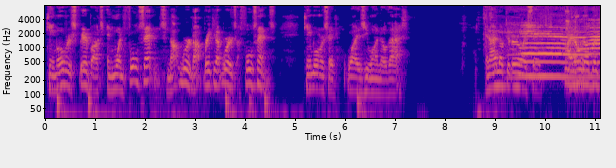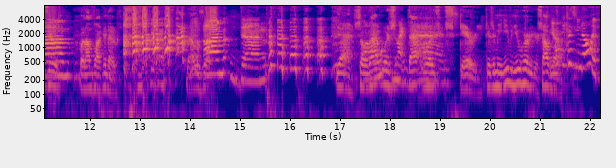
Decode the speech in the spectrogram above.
came over the spirit box in one full sentence, not word, not breaking up words, a full sentence, came over and said, why does he want to know that? And I looked at her and I said, I don't know about you, um, but I'm fucking out. that was it. I'm done. Yeah, so oh that Oh was my that God. was scary because I mean, even you heard it yourself. Yeah. because you know, if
